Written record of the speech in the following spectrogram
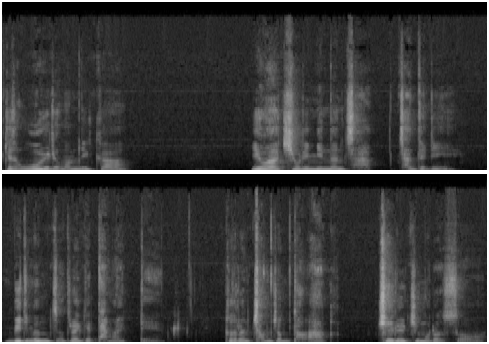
그래서 오히려 뭡니까? 이와 같이 우리 믿는 자, 자들이 믿음 자들에게 당할 때 그들은 점점 더 악, 죄를 짐으로써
